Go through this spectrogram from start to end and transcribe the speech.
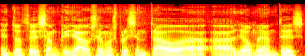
Entonces, aunque ya os hemos presentado a, a Jaume antes,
